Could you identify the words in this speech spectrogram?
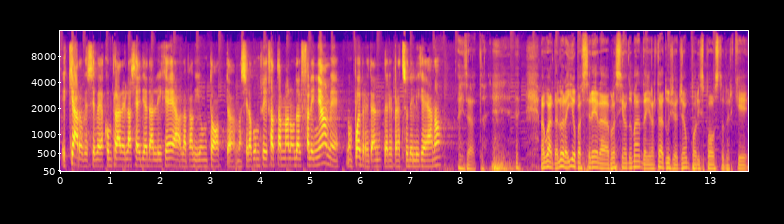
È chiaro che se vai a comprare la sedia dall'IKEA la paghi un tot, ma se la compri fatta a mano dal falegname non puoi pretendere il prezzo dell'IKEA, no? Esatto. Ma guarda, allora io passerei alla prossima domanda. In realtà tu ci hai già un po' risposto perché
